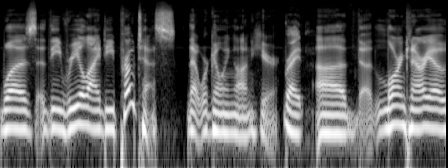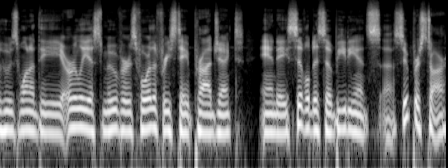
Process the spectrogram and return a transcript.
was the real id protests that were going on here. Right. Uh, lauren canario who's one of the earliest movers for the free state project and a civil disobedience uh, superstar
